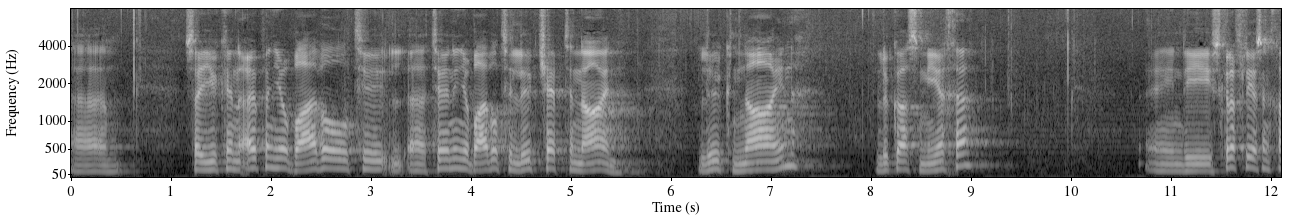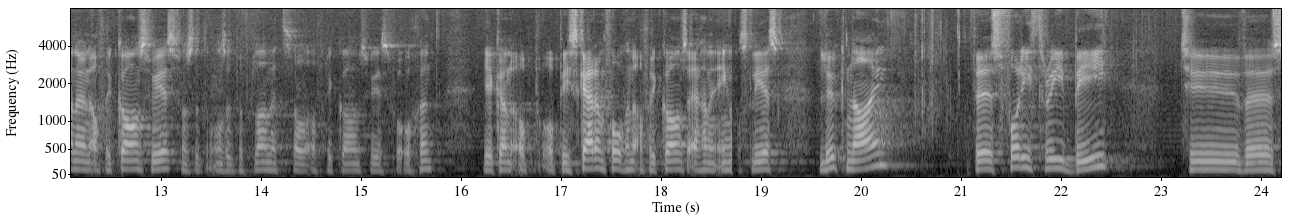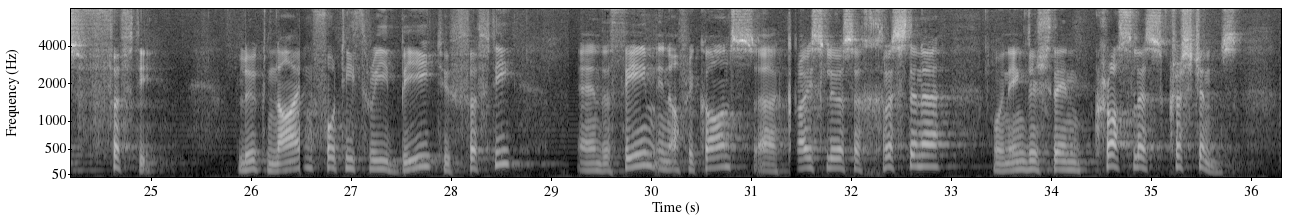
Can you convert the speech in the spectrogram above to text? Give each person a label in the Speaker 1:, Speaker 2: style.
Speaker 1: Um, so you can open your Bible to, uh, turn in your Bible to Luke chapter 9. Luke 9, Lukas 9. En die skriflesing gaan nou in Afrikaans wees. Ons het ons het beplan dit sal Afrikaans wees vir oggend. Jy kan op op die skerm volg in Afrikaans, ek gaan in Engels lees. Luke 9 verse 43b to verse 50. Luke 9 43b to 50 and the theme in Afrikaans uh, kruislose Christene or in English then crossless Christians.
